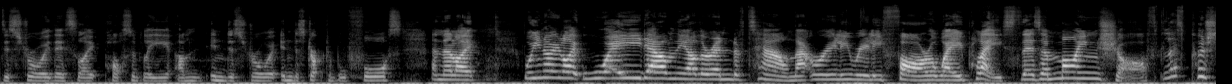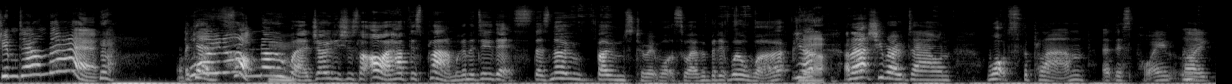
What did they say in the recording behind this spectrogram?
destroy this like possibly un- indestro- indestructible force, and they're like. Well, you know, like way down the other end of town, that really, really far away place, there's a mine shaft. Let's push him down there. Yeah. Again, Why from not? nowhere, Jody's just like, "Oh, I have this plan. We're going to do this." There's no bones to it whatsoever, but it will work. Yeah. And I actually wrote down what's the plan at this point. Mm. Like,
